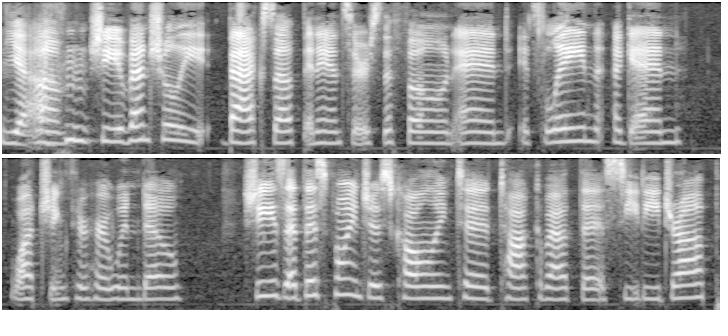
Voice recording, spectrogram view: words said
Yeah. um, she eventually backs up and answers the phone, and it's Lane again, watching through her window. She's at this point just calling to talk about the CD drop,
